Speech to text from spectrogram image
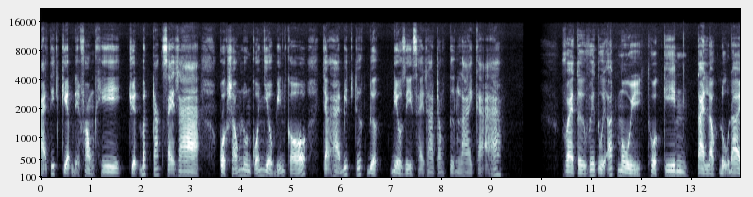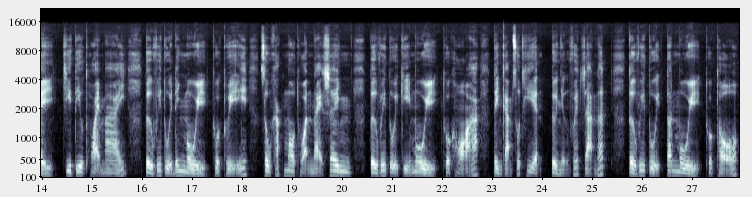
hãy tiết kiệm để phòng khi chuyện bất trắc xảy ra. Cuộc sống luôn có nhiều biến cố, chẳng ai biết trước được điều gì xảy ra trong tương lai cả. Về tử vi tuổi ất mùi thuộc kim, tài lộc đủ đầy, chi tiêu thoải mái, tử vi tuổi đinh mùi thuộc thủy, xung khắc mâu thuẫn nảy sinh, tử vi tuổi kỷ mùi thuộc hỏa, tình cảm xuất hiện từ những vết rạn nứt, tử vi tuổi tân mùi thuộc thổ,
